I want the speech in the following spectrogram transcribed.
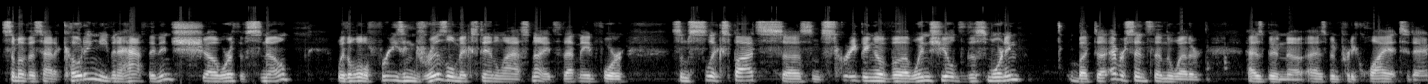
Some of us had a coating, even a half an inch uh, worth of snow with a little freezing drizzle mixed in last night. So that made for some slick spots, uh, some scraping of uh, windshields this morning. But uh, ever since then, the weather has been uh, has been pretty quiet today.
